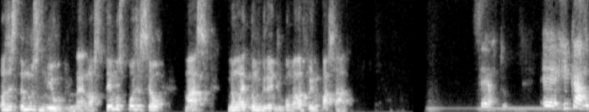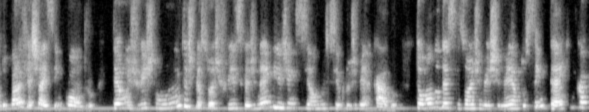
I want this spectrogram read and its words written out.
nós estamos neutros. Né? Nós temos posição, mas não é tão grande como ela foi no passado. Certo. É, Ricardo, para fechar esse encontro, temos visto muitas pessoas físicas negligenciando os ciclos de mercado, tomando decisões de investimento sem técnica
